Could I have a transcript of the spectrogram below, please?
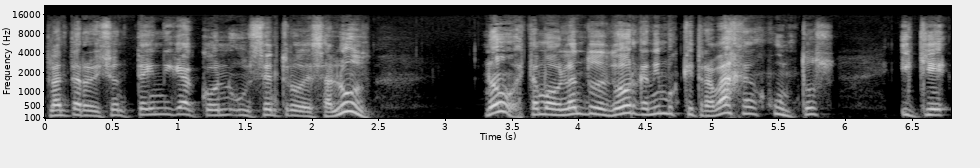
planta de revisión técnica con un centro de salud. No, estamos hablando de dos organismos que trabajan juntos y que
